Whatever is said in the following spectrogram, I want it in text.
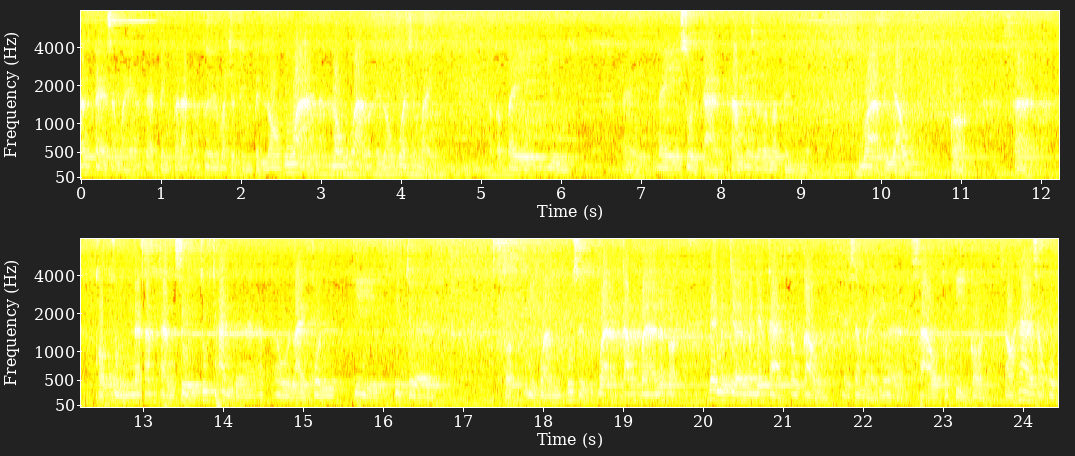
ตั้งแต่สมัยตั้งแต่เป็นประหลัดอำเภอมาจนถึงเป็นรองผู้ว่านะรองผู้ว่าก็เป็นรองผู้ว่าเชียงใหม่แล้วก็ไปอยู่ในส่วนกลางทำเรื่องแล้วก็มาเป็นผู้ว่าพะเยาก็ขอบคุณนะครับทางสื่อทุกท่านเลยนะครับ เอาหลายคนที่ที่เจอก็มีความรู้สึกว่ากลับมาแล้วก็ได้มาเจอบรรยากาศเก่าๆในสมัยเมื่อสาวกว่าปีก่อนสาวห้าสาวหก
